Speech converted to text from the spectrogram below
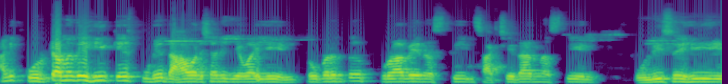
आणि कोर्टामध्ये ही केस पुढे दहा वर्षांनी जेव्हा येईल तोपर्यंत पुरावे नसतील साक्षीदार नसतील पोलीसही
